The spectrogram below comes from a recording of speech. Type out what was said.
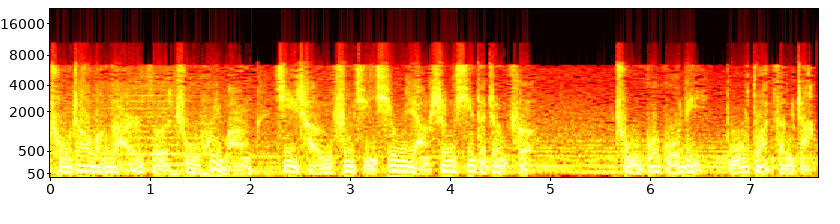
楚昭王的儿子楚惠王继承父亲休养生息的政策，楚国国力不断增长。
